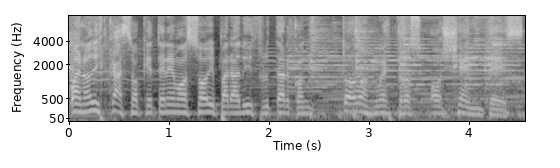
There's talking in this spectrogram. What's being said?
Bueno, discazo que tenemos hoy para disfrutar con todos nuestros oyentes.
